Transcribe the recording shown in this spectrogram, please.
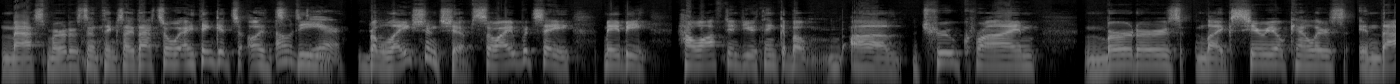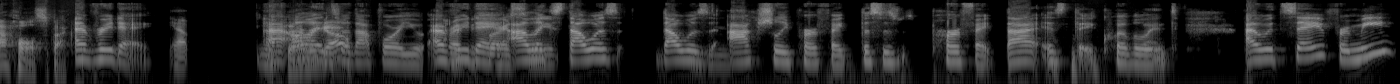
mass murders and things like that so i think it's it's Oh, the dear. relationship so i would say maybe how often do you think about uh, true crime murders like serial killers in that whole spectrum Every day. Yep. I- There I'll answer go. that for you every Right day. Alex, that was that was Mhm. actually perfect. This is perfect. That is the equivalent. I would say for me,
